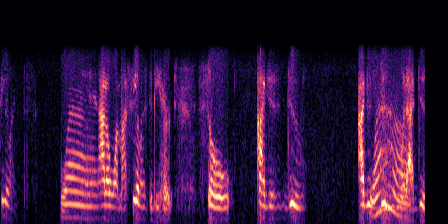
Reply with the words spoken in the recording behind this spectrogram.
feelings. Wow. And I don't want my feelings to be hurt. So I just do. I just do what I do.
